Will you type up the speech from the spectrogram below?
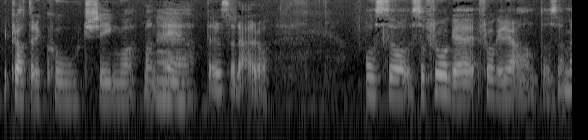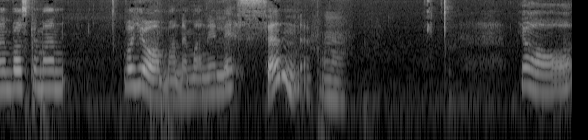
vi pratade coaching och att man Mm. äter och sådär. Och, och så, så frågade, frågade jag Anton så, men vad ska man vad gör man när man är ledsen? Mm. Ja,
